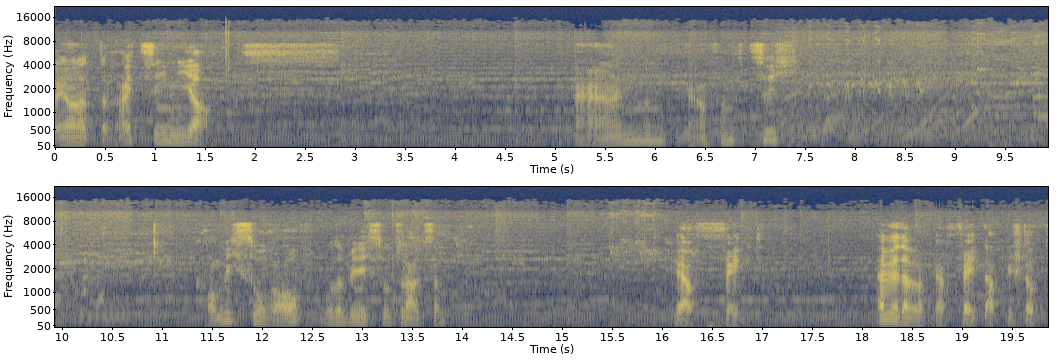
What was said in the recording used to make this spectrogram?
313 Jahre. Ähm, 50. Komme ich so rauf oder bin ich so zu langsam? Perfekt. Er wird aber perfekt abgestoppt.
